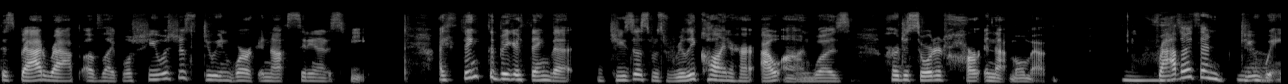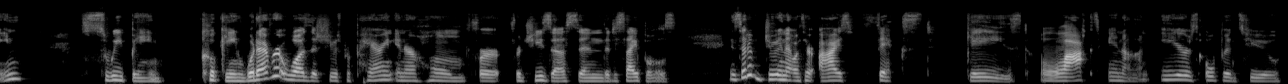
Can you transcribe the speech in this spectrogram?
this bad rap of like, well, she was just doing work and not sitting at his feet. I think the bigger thing that Jesus was really calling her out on was her disordered heart in that moment. Mm. Rather than doing, yeah. sweeping, cooking, whatever it was that she was preparing in her home for for Jesus and the disciples, instead of doing that with her eyes fixed, gazed, locked in on, ears open to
